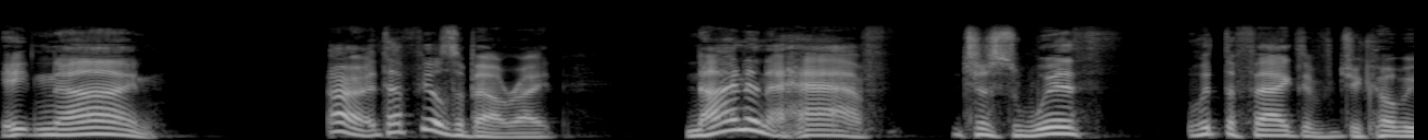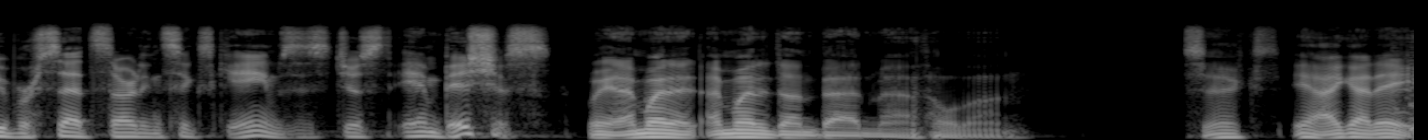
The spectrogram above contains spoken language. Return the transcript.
Eight and nine. All right, that feels about right. Nine and a half, just with with the fact of Jacoby Brissett starting six games is just ambitious. Wait, I might have. I might have done bad math. Hold on. Six. Yeah, I got eight.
